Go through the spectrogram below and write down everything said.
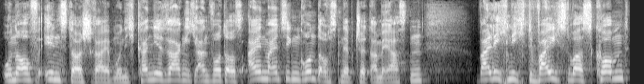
und auf Insta schreiben. Und ich kann dir sagen, ich antworte aus einem einzigen Grund auf Snapchat am ersten, weil ich nicht weiß, was kommt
